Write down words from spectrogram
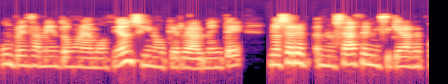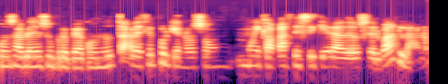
un pensamiento en una emoción, sino que realmente no se, no se hacen ni siquiera responsables de su propia conducta, a veces porque no son muy capaces siquiera de observarla, ¿no?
